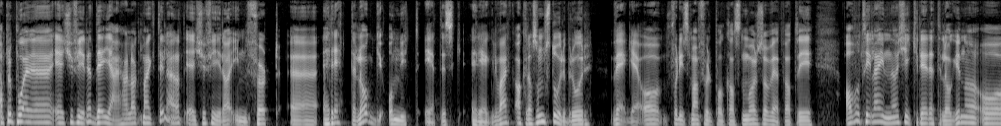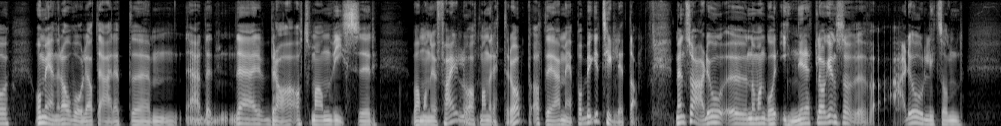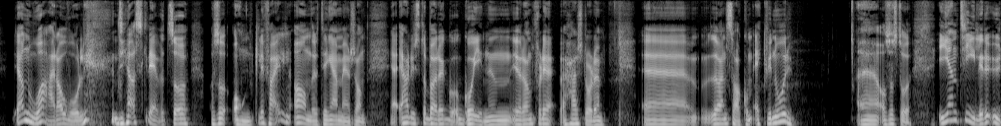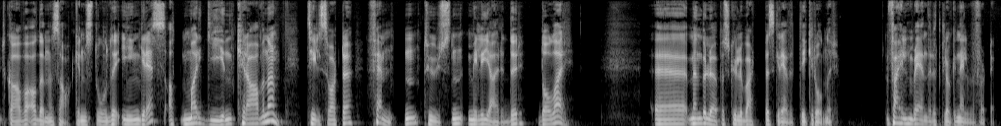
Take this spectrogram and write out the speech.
apropos eh, E24, det jeg har lagt merke til, er at E24 har innført eh, rettelogg og nytt etisk regelverk, akkurat som storebror VG. Og for de som har fulgt podkasten vår, så vet vi at vi av og til er inne og kikker i retteloggen, og, og, og mener alvorlig at det er et eh, ja, det, det er bra at man viser hva man gjør feil, og at man retter opp. At det er med på å bygge tillit, da. Men så er det jo, øh, når man går inn i retteloggen, så er det jo litt sånn ja, noe er alvorlig. De har skrevet så altså, ordentlig feil, og andre ting er mer sånn. Jeg, har lyst til å bare gå, gå inn Gøran, for her står det eh, Det var en sak om Equinor. Eh, og så sto det I en tidligere utgave av denne saken sto det i ingress at marginkravene tilsvarte 15 000 milliarder dollar. eh, men beløpet skulle vært beskrevet i kroner. Feilen ble endret klokken 11.40.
